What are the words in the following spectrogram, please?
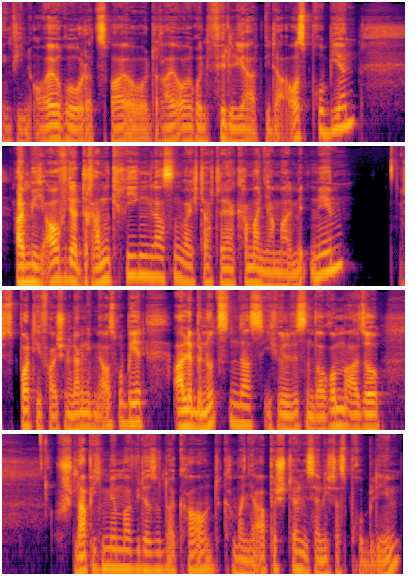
irgendwie einen Euro oder zwei Euro, drei Euro ein Vierteljahr wieder ausprobieren. Habe mich auch wieder dran kriegen lassen, weil ich dachte, ja, kann man ja mal mitnehmen. Spotify schon lange nicht mehr ausprobiert. Alle benutzen das. Ich will wissen, warum. Also schnappe ich mir mal wieder so einen Account. Kann man ja abbestellen, ist ja nicht das Problem.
